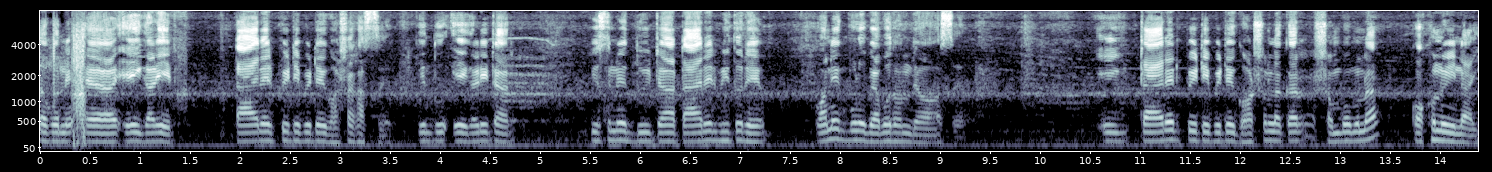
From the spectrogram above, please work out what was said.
তখন এই গাড়ির টায়ারের পেটে পেটে ঘষা খাচ্ছে। কিন্তু এই গাড়িটার পিছনের দুইটা টায়ারের ভিতরে অনেক বড় ব্যবধান দেওয়া আছে। এই টায়ারের পেটে পেটে ঘর্ষণ লাগার সম্ভাবনা কখনোই নাই।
